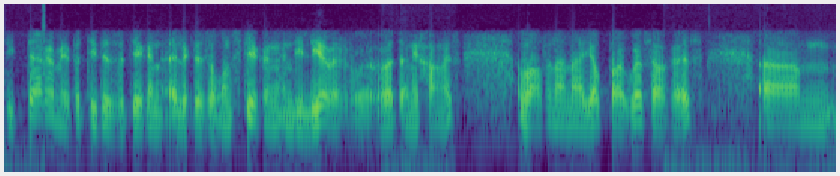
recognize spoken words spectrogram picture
Die term hepatitis beteken eintlik dis 'n ontsteking in die lewer wat aan die gang is waarvan 'n jou paar oorsake is. Ehm um,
